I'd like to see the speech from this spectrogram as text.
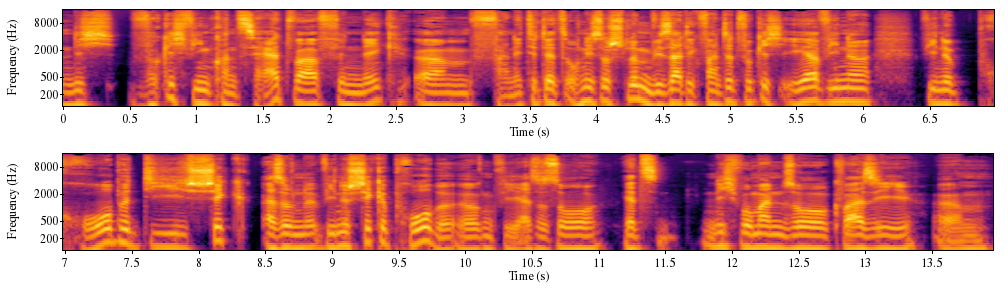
nicht wirklich wie ein Konzert war, finde ich, ähm, fand ich das jetzt auch nicht so schlimm. Wie gesagt, ich fand das wirklich eher wie eine, wie eine Probe, die schick, also eine, wie eine schicke Probe irgendwie. Also so jetzt nicht, wo man so quasi, ähm,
